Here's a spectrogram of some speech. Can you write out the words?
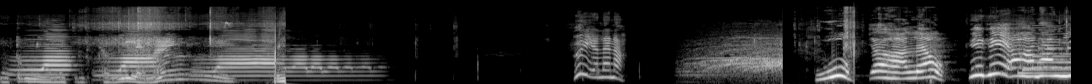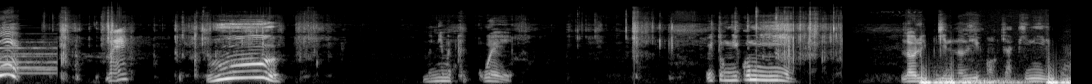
มันต้องมีอะไรกินแถวนี้แหละมั้งเฮ้ย อะไรน่ะโอ้เจออาหารแล้ว พี่พี่อาหารทางนี้ ไหนอู้มันนี่มันคือกล้วยเฮ้ยตรงนี้ก็มี เรารีบกินแล้วรีบออกจากที่นี่ดีกว่า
